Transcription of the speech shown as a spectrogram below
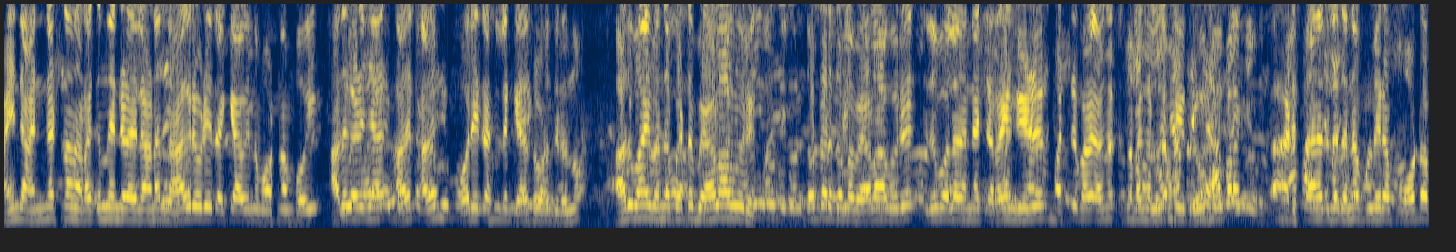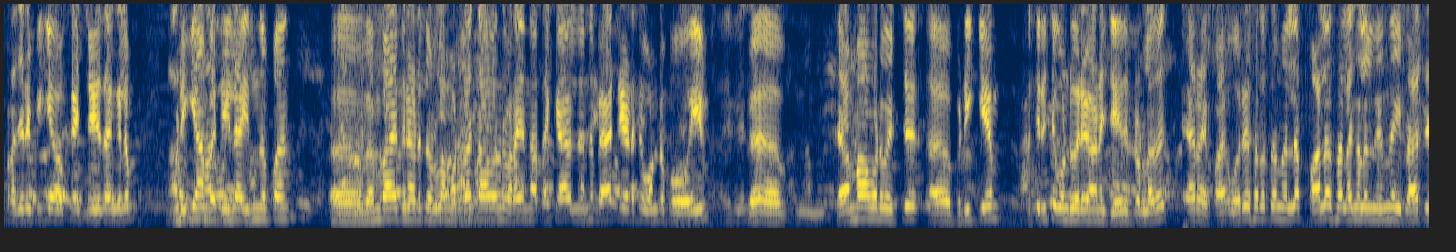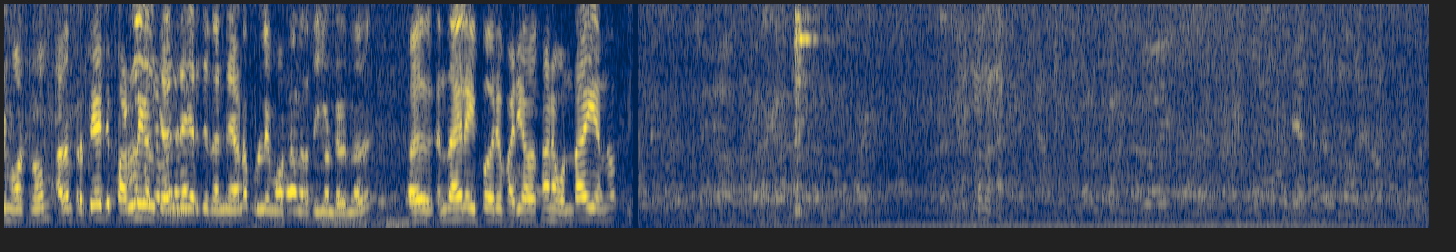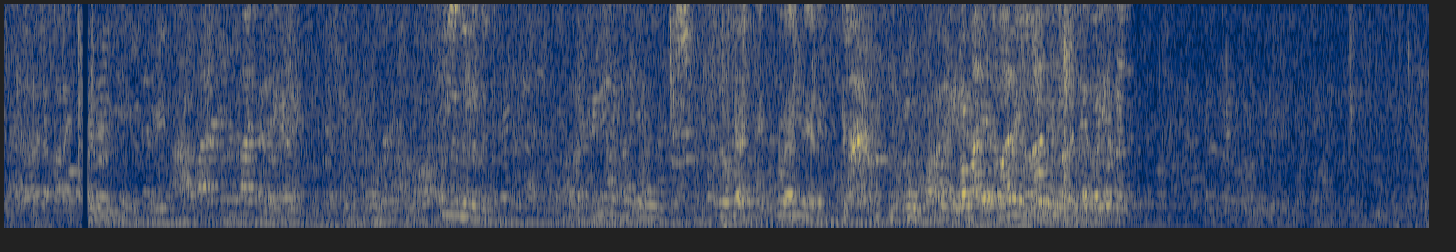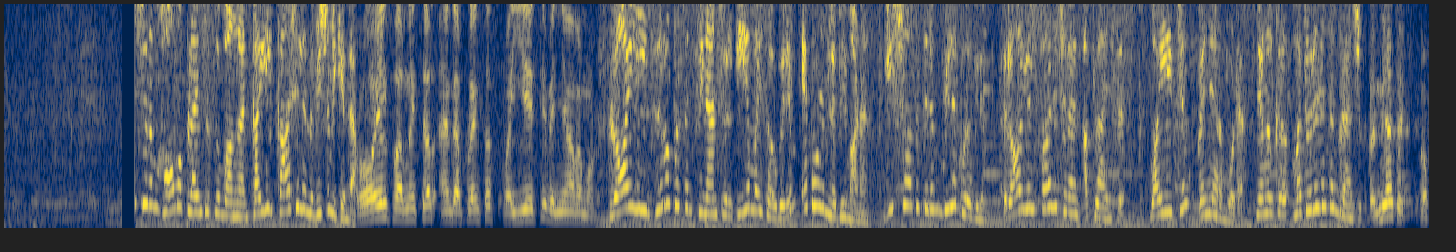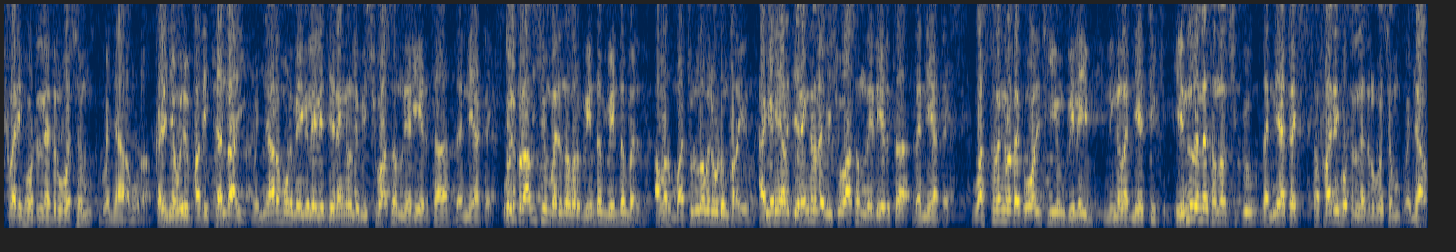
അതിന്റെ അന്വേഷണം നടക്കുന്നതിന്റെ ഇടയിലാണ് നാഗരവടി തയ്ക്കാവിൽ നിന്ന് മോഷണം പോയി. അത് കഴിഞ്ഞ് അത് അതും പോലീസ് സ്റ്റേഷനിൽ കേസ് കൊടുത്തിരുന്നു. അതുമായി ബന്ധപ്പെട്ട് വേളാവൂര് തൊട്ടടുത്തുള്ള വേളാവൂര് ഇതുപോലെ തന്നെ ചിറയൻകീഴ് മറ്റ് സ്ഥലങ്ങളിലും ഈ ഗ്രൂപ്പ് അടിസ്ഥാനത്തിൽ തന്നെ പുള്ളിയുടെ ഫോട്ടോ പ്രചരിപ്പിക്കുകയൊക്കെ ചെയ്തെങ്കിലും പിടിക്കാൻ പറ്റിയില്ല. ഇന്നിപ്പം വെമ്പായത്തിനടുത്തുള്ള മുട്ടക്കാവ് എന്ന് പറയുന്ന തെക്കാവിൽ നിന്ന് ബാറ്ററി എടുത്ത് കൊണ്ടുപോവുകയും തേമ്പാമോട് വെച്ച് പിടിക്കുകയും തിരിച്ചു കൊണ്ടുവരികയാണ് ചെയ്തിട്ടുള്ളത്. ഏറെ ഒരേ സ്ഥലത്ത് നിന്നല്ല പല സ്ഥലങ്ങളിൽ നിന്ന് ഈ ബാറ്ററി മോഷണവും അതും പ്രത്യേകിച്ച് പള്ളികൾ കേന്ദ്രീകരിച്ച് തന്നെയാണ് പുള്ളി മോഷണം നടത്തിക്കൊണ്ടിരുന്നത് എന്തായാലും ഇപ്പോൾ ഒരു പര്യവസാനം ഉണ്ടായി എന്ന് Gracias, gracias. ഫർണിച്ചറും ഹോം അപ്ലയൻസസും വാങ്ങാൻ കയ്യിൽ കാശില്ലെന്ന് വിഷമിക്കേണ്ട. Royal furniture and appliances Vayyettu Venjaramoodu റോയലിൽ zero percent ഫിനാൻസിൽ ഇ എം ഐ സൗകര്യം എപ്പോഴും ലഭ്യമാണ്. വിശ്വാസത്തിലും വിലക്കുറവിലും royal furniture and appliances Vayyettu Venjaramoodu ഞങ്ങൾക്ക് മറ്റൊരിടത്തും ബ്രാഞ്ച് ധന്യാടെക്സ് സഫാരി ഹോട്ടലിന് എതിർവശം വെഞ്ഞാറമൂട് കഴിഞ്ഞ ഒരു പതിറ്റാണ്ടായി വെഞ്ഞാറമൂട് മേഖലയിലെ ജനങ്ങളുടെ വിശ്വാസം നേടിയെടുത്ത ധന്യാടെക്സ് ഒരു പ്രാവശ്യം വരുന്നവർ വീണ്ടും വീണ്ടും വരുന്നു. അവർ മറ്റുള്ളവരോടും പറയുന്നു. അങ്ങനെയാണ് ജനങ്ങളുടെ വിശ്വാസം നേടിയെടുത്ത ധന്യാടെക്സ് വസ്ത്രങ്ങളുടെ ക്വാളിറ്റിയും വിലയും നിങ്ങളെ ഞെട്ടിക്കും. ഇന്ന് തന്നെ സന്ദർശിക്കൂ ധന്യാടെക്സ് സഫാരി ഹോട്ടലിന് എതിർവശം വെഞ്ഞാറ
